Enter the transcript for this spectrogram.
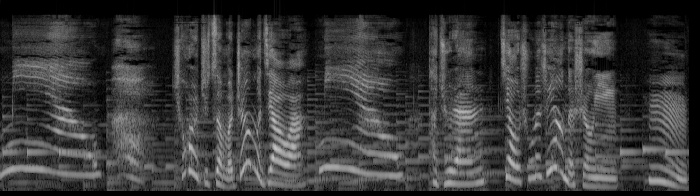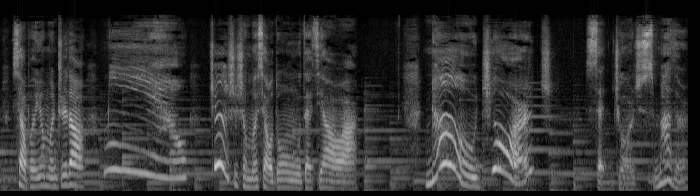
meow. George 怎么这么叫啊？喵！他居然叫出了这样的声音。嗯，小朋友们知道喵 这是什么小动物在叫啊？No, George, said George's mother.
